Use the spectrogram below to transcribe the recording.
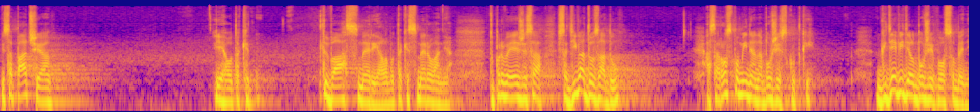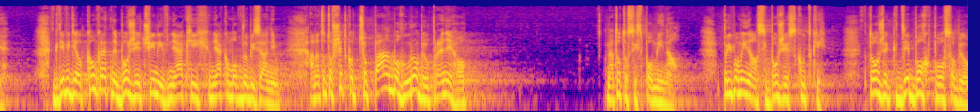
Mi sa páčia jeho také dva smery, alebo také smerovania. To prvé je, že sa, sa díva dozadu a sa rozpomína na Božie skutky. Kde videl Božie pôsobenie? Kde videl konkrétne Božie činy v, nejakých, v nejakom období za ním? A na toto všetko, čo Pán Boh urobil pre neho, na toto si spomínal. Pripomínal si Božie skutky. To, že kde Boh pôsobil.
